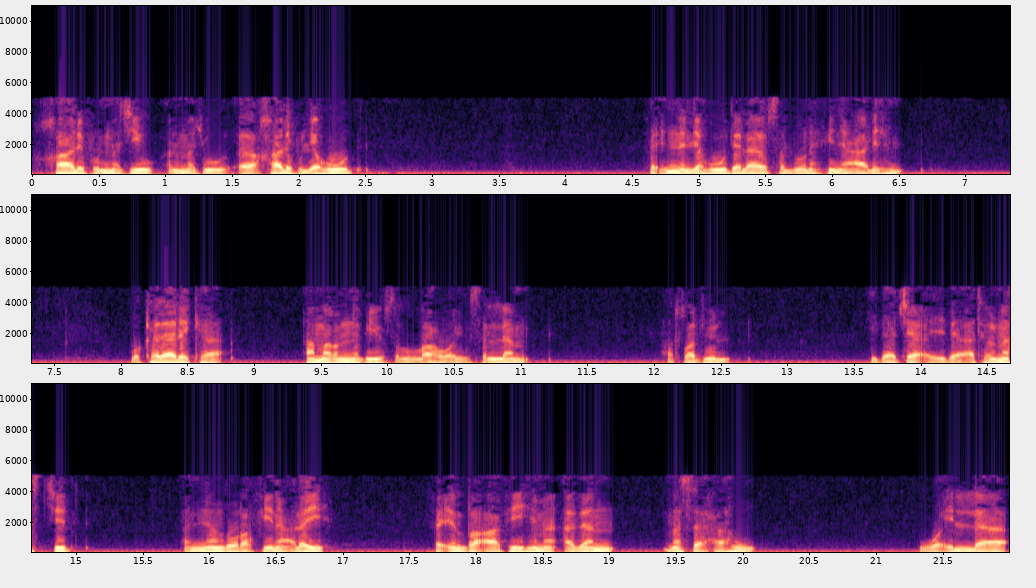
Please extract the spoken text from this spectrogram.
خالف المجيو المجو آه، خالف اليهود فإن اليهود لا يصلون في نعالهم. وكذلك أمر النبي صلى الله عليه وسلم الرجل إذا جاء إذا أتى المسجد أن ينظر في نعليه فإن رأى فيهما أذى مسحه وإلا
